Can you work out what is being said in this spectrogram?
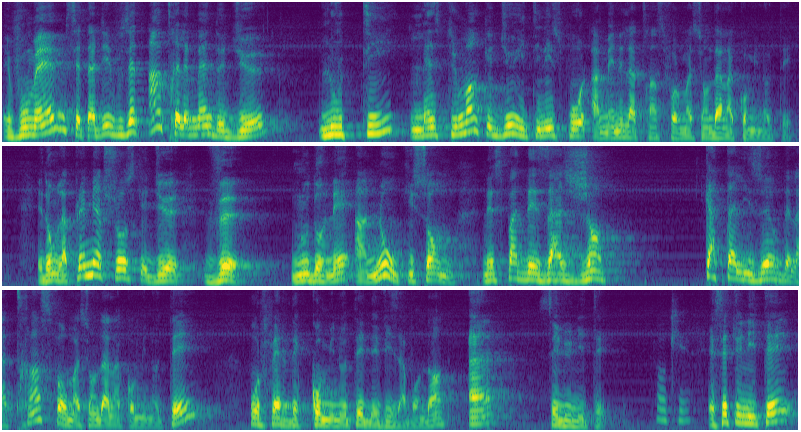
Et vous-même, c'est-à-dire, vous êtes entre les mains de Dieu, l'outil, l'instrument que Dieu utilise pour amener la transformation dans la communauté. Et donc, la première chose que Dieu veut nous donner à nous, qui sommes, n'est-ce pas, des agents catalyseurs de la transformation dans la communauté, pour faire des communautés de vies abondantes, un, c'est l'unité. Et cette unité,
